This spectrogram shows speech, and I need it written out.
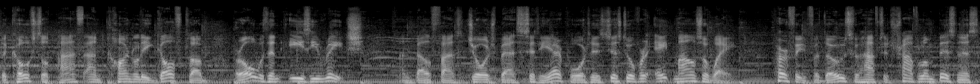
the Coastal Path and Carnalea Golf Club are all within easy reach, and Belfast George Best City Airport is just over 8 miles away, perfect for those who have to travel on business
